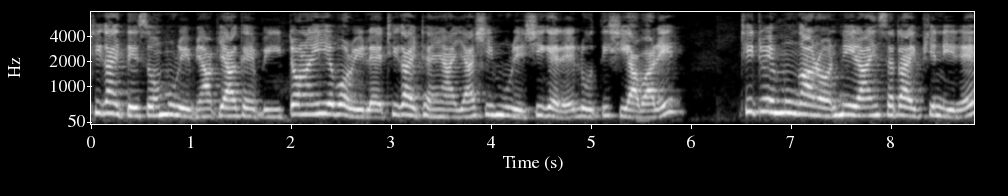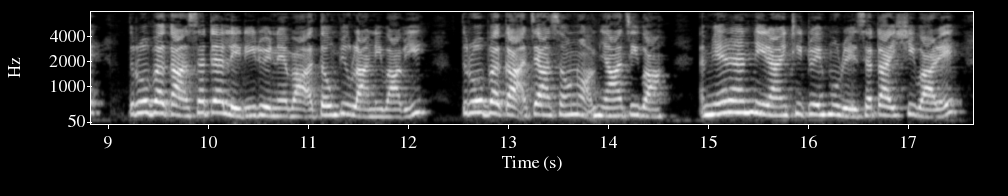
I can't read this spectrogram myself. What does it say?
ထိခိုက်ဒေဆုံးမှုတွေများပြားခဲ့ပြီးတော်လိုင်းရဲဘော်တွေလည်းထိခိုက်ဒဏ်ရာရရှိမှုတွေရှိခဲ့တယ်လို့သိရှိရပါတယ်။ထိတွေ့မှုကတော့နေ့တိုင်းစက်တိုက်ဖြစ်နေတယ်။သူတို့ဘက်ကစက်တက်လေဒီတွေနဲ့ပါအုံပြုလာနေပါပြီ။သူတို့ဘက်ကအကြဆုံးတော့အများကြီးပါ။အမြဲတမ်းနေ့တိုင်းထိတွေ့မှုတွေစက်တိုက်ရှိပါတယ်။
